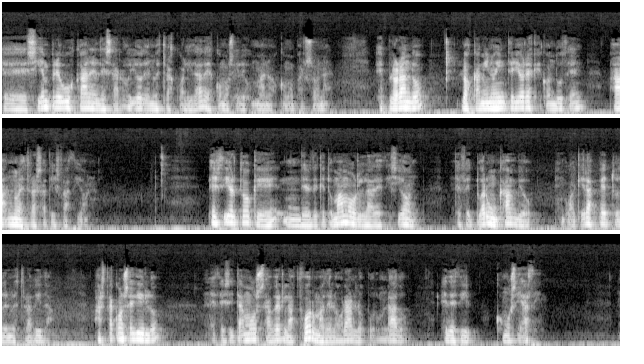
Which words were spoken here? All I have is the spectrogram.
eh, siempre buscan el desarrollo de nuestras cualidades como seres humanos, como personas, explorando los caminos interiores que conducen a nuestra satisfacción. Es cierto que desde que tomamos la decisión de efectuar un cambio en cualquier aspecto de nuestra vida hasta conseguirlo, necesitamos saber la forma de lograrlo, por un lado, es decir, cómo se hace.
